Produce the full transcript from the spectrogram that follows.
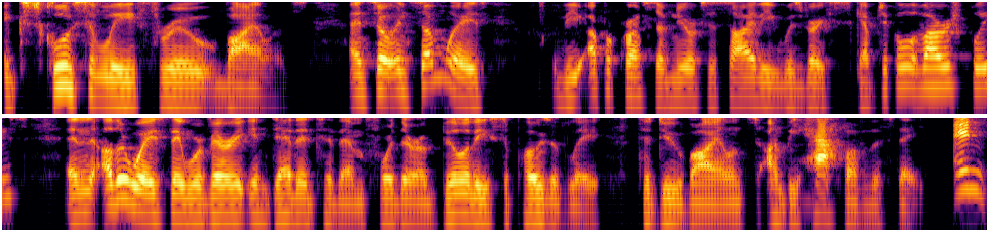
exclusively through violence. And so, in some ways, the upper crust of New York society was very skeptical of Irish police, and in other ways, they were very indebted to them for their ability, supposedly, to do violence on behalf of the state. And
